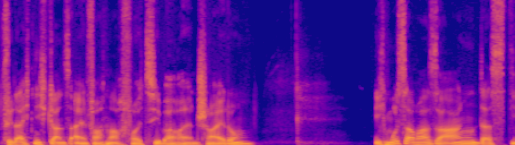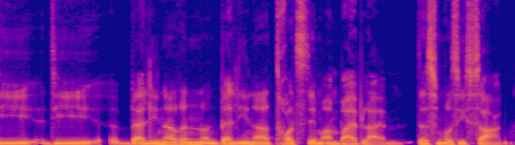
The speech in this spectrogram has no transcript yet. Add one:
vielleicht nicht ganz einfach nachvollziehbare Entscheidungen. Ich muss aber sagen, dass die, die Berlinerinnen und Berliner trotzdem am Ball bleiben. Das muss ich sagen.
